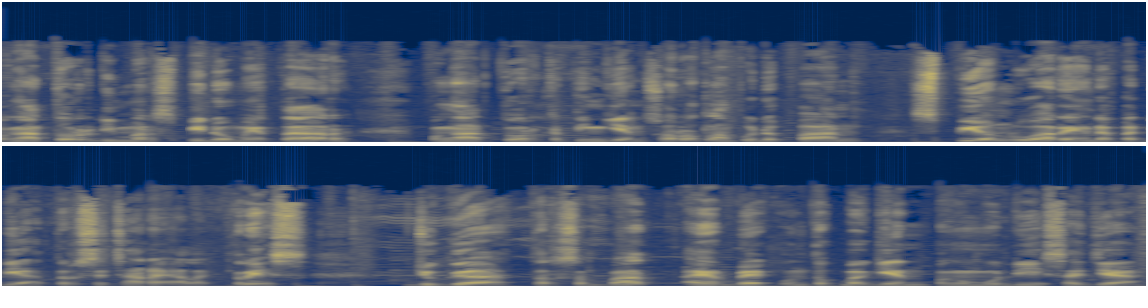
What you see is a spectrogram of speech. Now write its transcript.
pengatur dimmer speedometer, pengatur ketinggian sorot lampu depan, spion luar yang dapat diatur secara elektris, juga tersebat airbag untuk bagian pengemudi saja.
